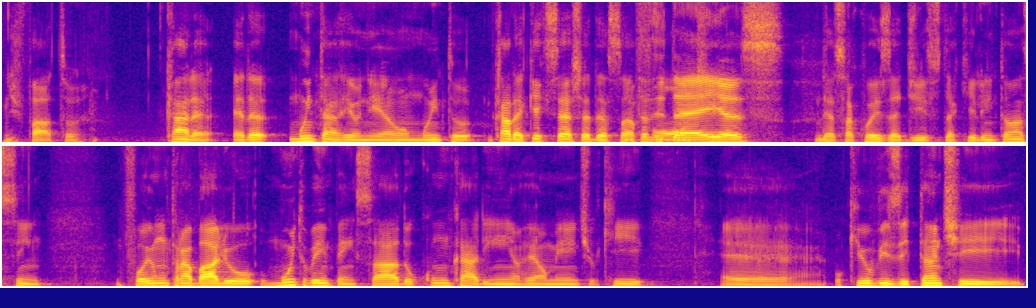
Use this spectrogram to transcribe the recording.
De fato. Cara, era muita reunião, muito. Cara, o que, que você acha dessa Muitas fonte, ideias. dessa coisa disso, daquilo? Então, assim, foi um trabalho muito bem pensado, com carinho, realmente, o que é, o que o visitante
